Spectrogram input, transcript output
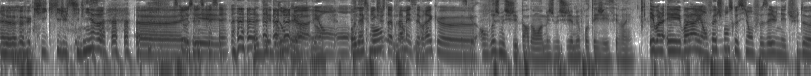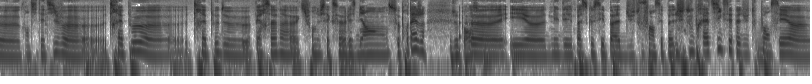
euh, qui, qui l'utilise euh, Est-ce que vous savez ce que c'est et donc, euh, et on, on, on Honnêtement, explique juste après, non, mais c'est vrai que, Parce que, en vrai, je me suis, pardon, hein, mais je me suis jamais protégée, c'est vrai. et voilà, et voilà, et en fait, je pense que si on faisait une étude euh, quantitative, euh, très peu, euh, très peu de personnes euh, qui font du sexe lesbien se protègent. Je pense. Euh, et euh, mais des, parce que c'est pas du tout, enfin, c'est pas du tout pratique, c'est pas du tout Mm. pensé euh,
